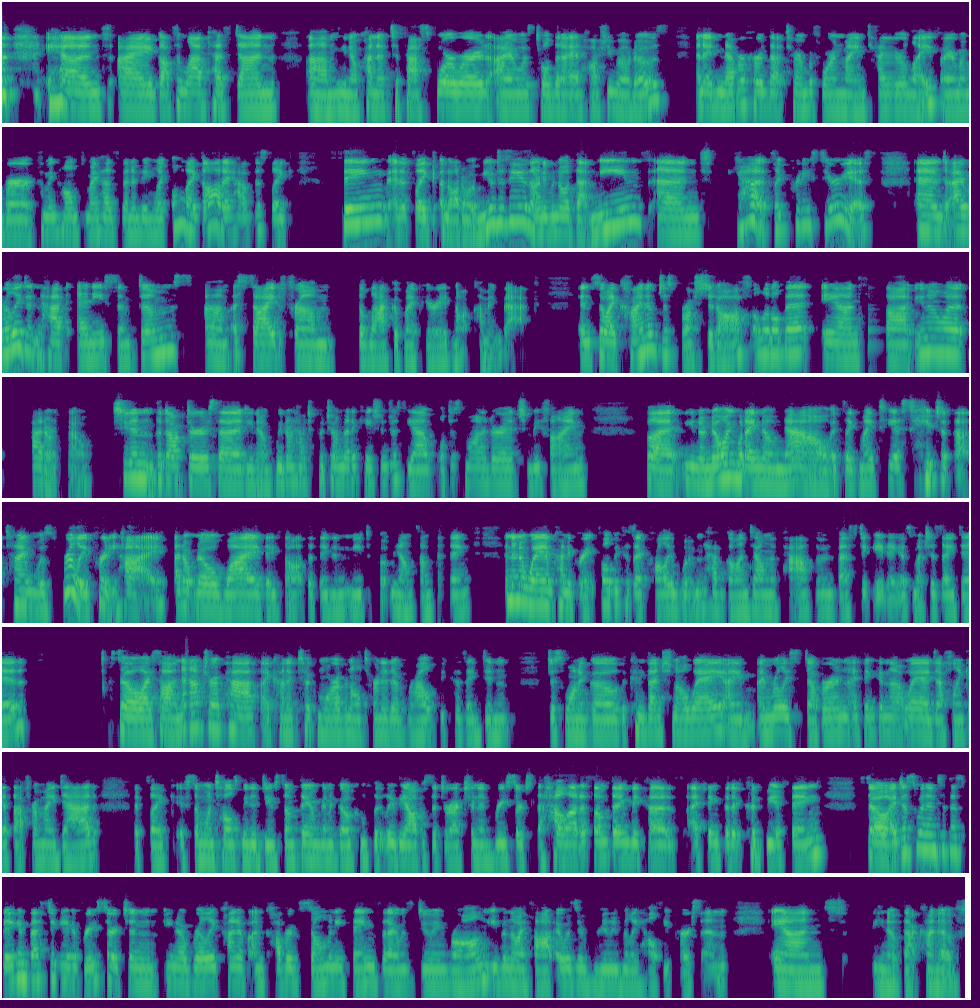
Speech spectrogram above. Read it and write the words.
and I got some lab tests done, um, you know, kind of to fast forward. I was told that I had Hashimoto's and I'd never heard that term before in my entire life. I remember coming home to my husband and being like, oh my God, I have this like thing and it's like an autoimmune disease. I don't even know what that means. And yeah, it's like pretty serious. And I really didn't have any symptoms um, aside from the lack of my period not coming back. And so I kind of just brushed it off a little bit and thought, you know what? I don't know. She didn't, the doctor said, you know, we don't have to put you on medication just yet. We'll just monitor it. Should be fine but you know knowing what i know now it's like my tsh at that time was really pretty high. I don't know why they thought that they didn't need to put me on something. And in a way i'm kind of grateful because i probably wouldn't have gone down the path of investigating as much as i did so I saw a naturopath. I kind of took more of an alternative route because I didn't just want to go the conventional way. I'm, I'm really stubborn, I think, in that way. I definitely get that from my dad. It's like if someone tells me to do something, I'm going to go completely the opposite direction and research the hell out of something because I think that it could be a thing. So I just went into this big investigative research and, you know, really kind of uncovered so many things that I was doing wrong, even though I thought I was a really, really healthy person. And, you know, that kind of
